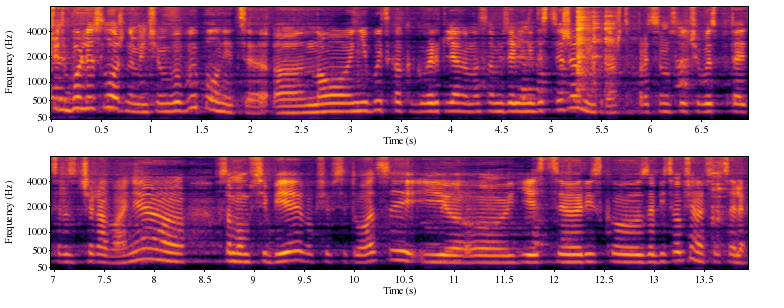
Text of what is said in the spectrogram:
чуть более сложными, чем вы выполните, э, но не быть, как говорит Лена, на самом деле недостижимым, потому что в противном случае вы испытаете разочарование в самом себе, вообще в ситуации, и э, есть риск забить вообще на все цели.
